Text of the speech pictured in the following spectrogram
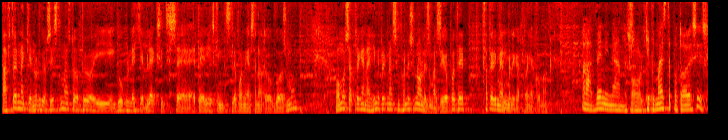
Αυτό είναι ένα καινούριο σύστημα στο οποίο η Google έχει εμπλέξει τις ε, εταιρείες κινητής τηλεφωνίας ανά τον κόσμο. Όμως αυτό για να γίνει πρέπει να συμφωνήσουν όλες μαζί. Οπότε θα περιμένουμε λίγα χρόνια ακόμα. Α, δεν είναι άμεσο. Και ετοιμάζετε από τώρα εσείς;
